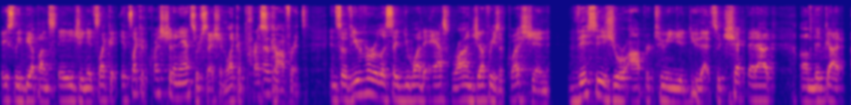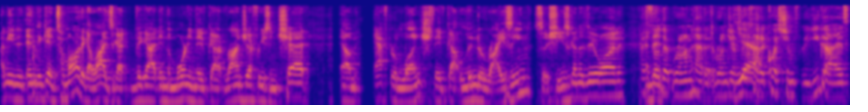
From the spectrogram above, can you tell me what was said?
basically be up on stage, and it's like a, it's like a question and answer session, like a press conference. And so, if you ever let's say you want to ask Ron Jeffries a question, this is your opportunity to do that. So check that out. Um, they've got, I mean, and again, tomorrow they got lives. They got they got in the morning they've got Ron Jeffries and Chet. Um, after lunch, they've got Linda Rising, so she's gonna do one. I and saw then, that Ron had a, Ron Jeffries Yeah. had a question for you guys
